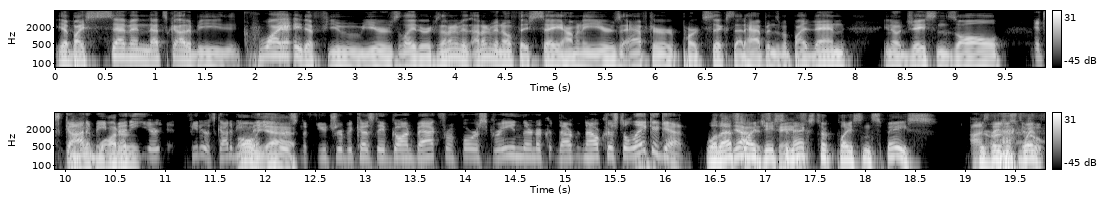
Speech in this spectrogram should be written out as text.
yeah by seven that's got to be quite a few years later because i don't even i don't even know if they say how many years after part six that happens but by then you know jason's all it's got to be water. many years peter it's got to be oh, many yeah. years in the future because they've gone back from forest green they're now crystal lake again well that's yeah, why jason changed. x took place in space because they just went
